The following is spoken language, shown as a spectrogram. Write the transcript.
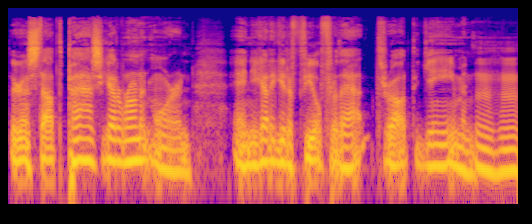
they're going to stop the pass. You got to run it more, and and you got to get a feel for that throughout the game. And Mm-hmm.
